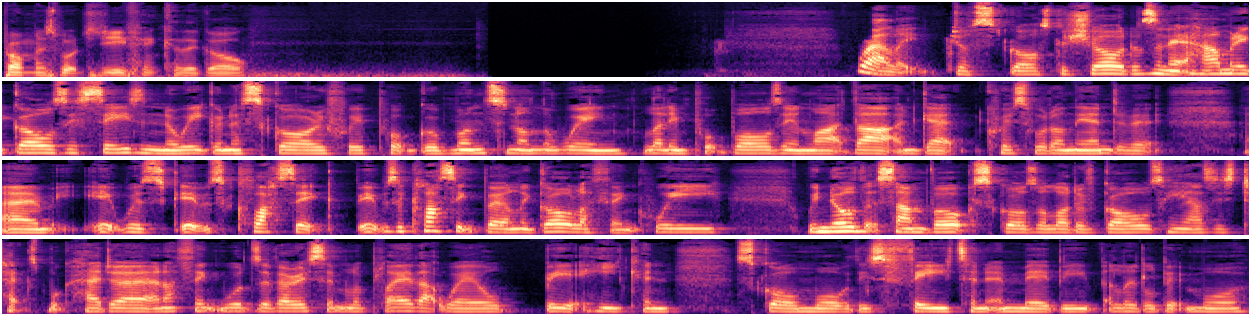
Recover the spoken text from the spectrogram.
Bromers, what did you think of the goal? Well, it just goes to show, doesn't it? How many goals this season are we going to score if we put Gudmundsson on the wing, let him put balls in like that, and get Chris Wood on the end of it? Um, it was it was classic. It was a classic Burnley goal. I think we we know that Sam Vokes scores a lot of goals. He has his textbook header, and I think Wood's a very similar player that way. Albeit he can score more with his feet and, and maybe a little bit more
